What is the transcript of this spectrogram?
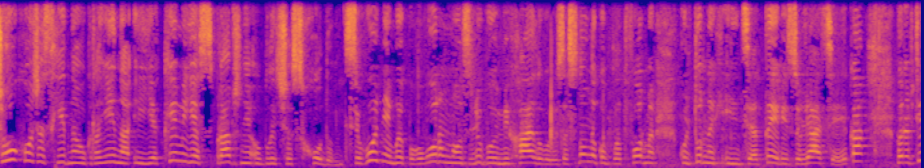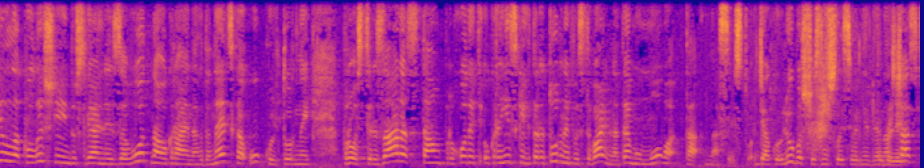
Чого хоче східна Україна і яким є справжнє обличчя Сходу? Сьогодні ми поговоримо з Любою Михайловою, засновником платформи культурних ініціатив Ізоляція, яка перевтілила колишній індустріальний завод на окраїнах Донецька у культурний простір. Зараз там проходить український літературний фестиваль на тему мова та насильство. Дякую, Люба, що знайшли сьогодні для нас час.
